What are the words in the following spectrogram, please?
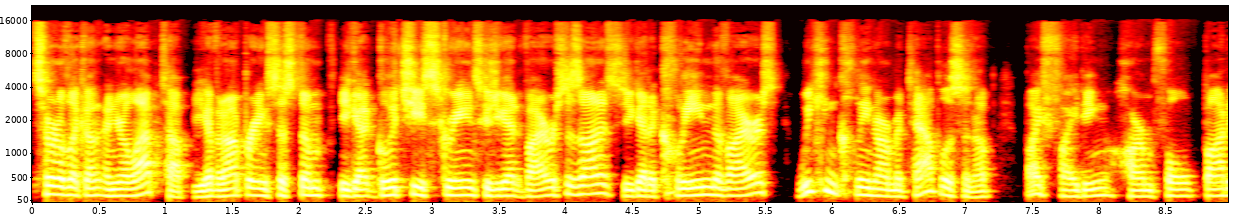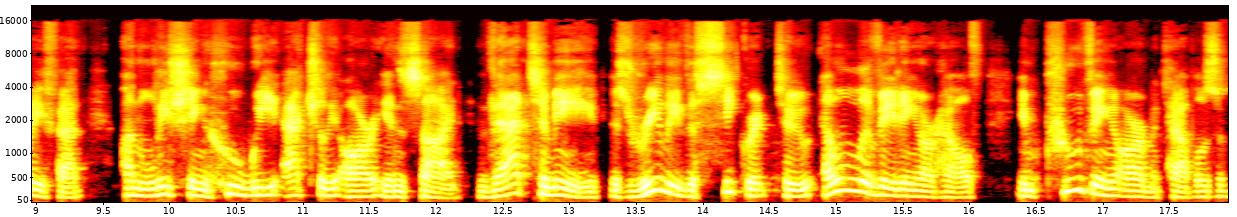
sort of like on, on, your laptop. You have an operating system, you got glitchy screens because you got viruses on it. So you got to clean the virus. We can clean our metabolism up by fighting harmful body fat unleashing who we actually are inside. That to me is really the secret to elevating our health, improving our metabolism,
